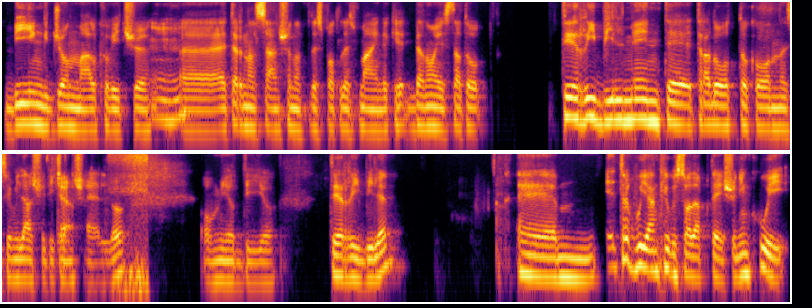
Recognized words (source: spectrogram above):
Being John Malkovich, mm-hmm. uh, Eternal Sunshine of the Spotless Mind, che da noi è stato terribilmente tradotto con Se mi lasci ti certo. cancello. Oh mio Dio, terribile. Ehm, e tra cui anche questo adaptation in cui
